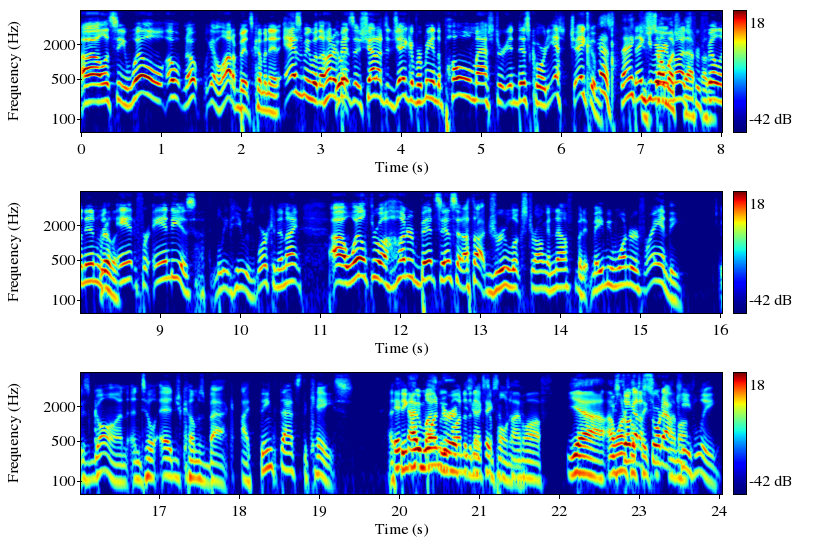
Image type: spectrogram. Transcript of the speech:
Uh, let's see. Will, oh, nope. We got a lot of bits coming in. Esme with 100 Do bits. And shout out to Jacob for being the poll master in Discord. Yes, Jacob. Yes, thank you you so very much much, for brother. filling in with Really. Ant for Andy, as I believe he was working tonight. Uh, Will threw 100 bits in, said, I thought Drew looked strong enough, but it made me wonder if Randy is gone until Edge comes back. I think that's the case. I think I we might wonder move on to the next take some opponent. time off. Yeah, I We still got to sort out time off. Keith Lee.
